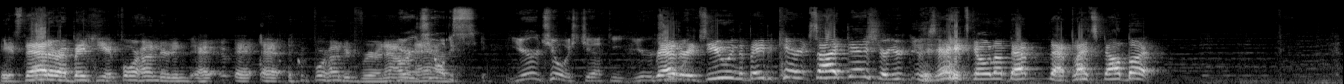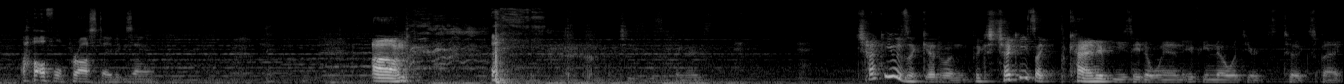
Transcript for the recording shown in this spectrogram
It's that, or I bake you at four hundred and at, at, at four hundred for an hour Your and a half. choice. Your choice, Chucky. Your Rather choice. it's you and the baby carrot side dish, or your his head's going up that that plastic doll butt. awful prostate exam. Um. Jesus fingers. Chucky was a good one because Chucky's like kind of easy to win if you know what you're to expect.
